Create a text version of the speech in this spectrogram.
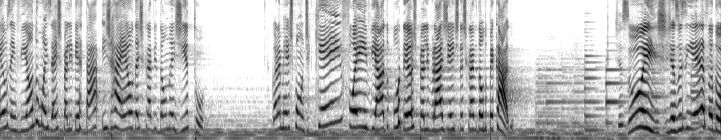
Deus enviando Moisés para libertar Israel da escravidão no Egito. Agora me responde: quem foi enviado por Deus para livrar a gente da escravidão do pecado? Jesus, Jesus em Êxodo.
